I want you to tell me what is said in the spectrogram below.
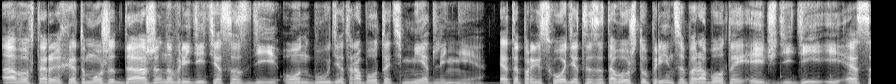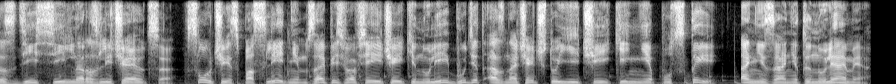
А во-вторых, это может даже навредить SSD, он будет работать медленнее. Это происходит из-за того, что принципы работы HDD и SSD сильно различаются. В случае с последним, запись во все ячейки нулей будет означать, что ячейки не пусты, они заняты нулями.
